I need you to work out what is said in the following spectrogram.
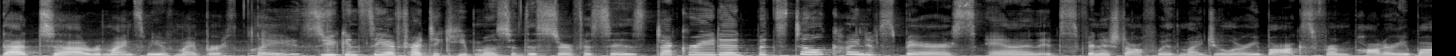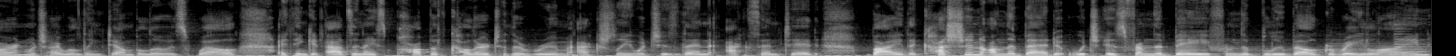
that uh, reminds me of my birthplace. So you can see I've tried to keep most of the surfaces decorated, but still kind of sparse, and it's finished off with my jewelry box from Pottery Barn, which I will link down below as well. I think it adds a nice pop of color to the room actually, which is then accented by the cushion on the bed, which is from the Bay from the Bluebell Gray line.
